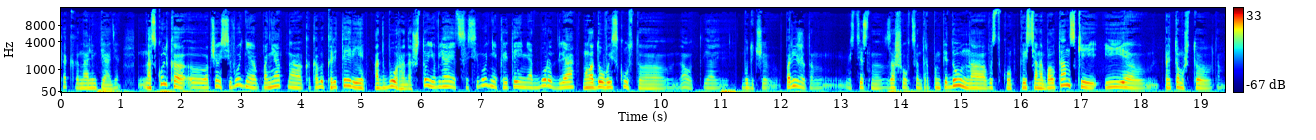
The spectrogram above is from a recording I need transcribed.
как на Олимпиаде. Насколько э, вообще сегодня понятно, каковы критерии отбора, да, что является сегодня критериями отбора для молодого искусства? Да, вот я, будучи в Париже, там, естественно, зашел в центр Помпиду на выставку Кристиана Болтанский, и э, при том, что там,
